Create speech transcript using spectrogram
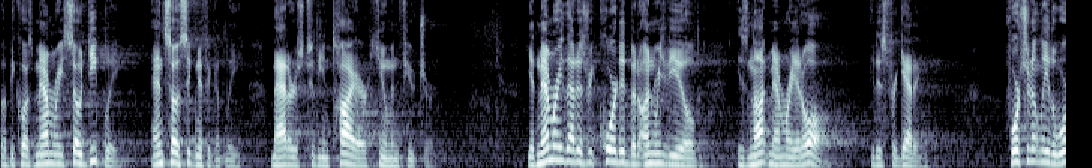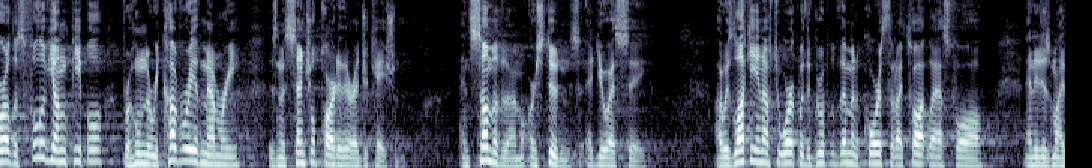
but because memory so deeply and so significantly matters to the entire human future. Yet memory that is recorded but unrevealed is not memory at all, it is forgetting. Fortunately, the world is full of young people for whom the recovery of memory is an essential part of their education, and some of them are students at USC. I was lucky enough to work with a group of them in a course that I taught last fall, and it is my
